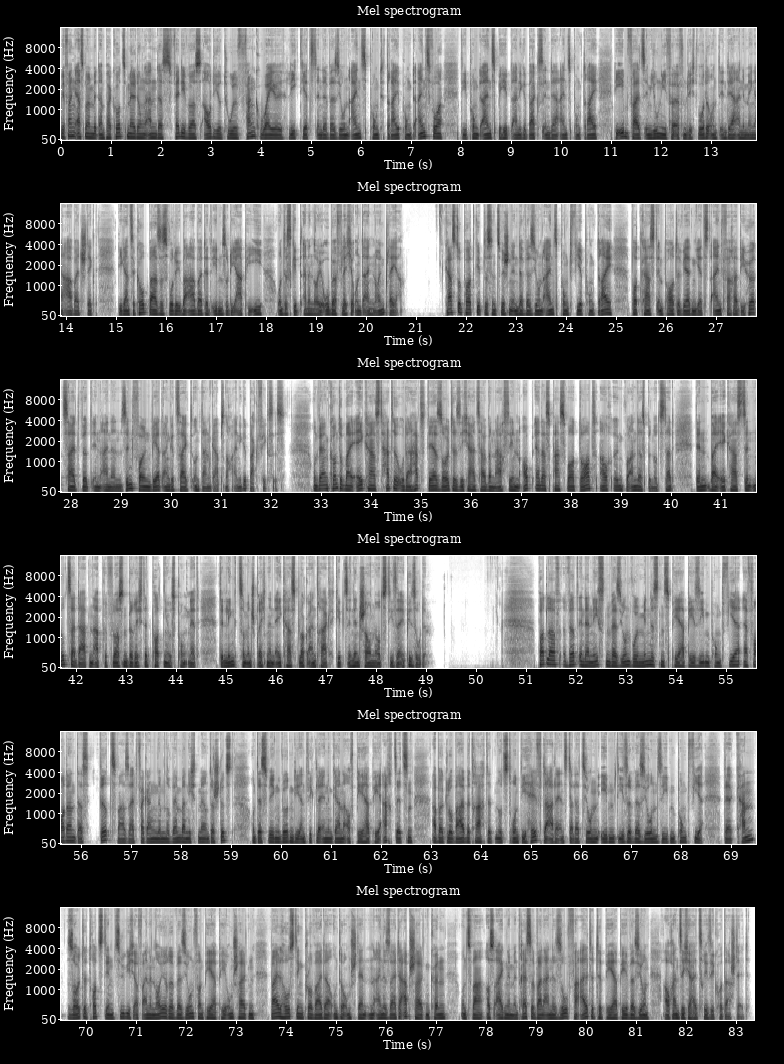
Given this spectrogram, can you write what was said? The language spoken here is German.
Wir fangen erstmal mit ein paar Kurzmeldungen an. Das Fediverse Audio Tool Funk Whale liegt jetzt in der Version 1.3.1 vor. Die Punkt 1 behebt einige Bugs in der 1.3, die ebenfalls im Juni veröffentlicht wurde und in der eine Menge Arbeit steckt. Die ganze Codebasis wurde überarbeitet, ebenso die API und es gibt eine neue Oberfläche und einen neuen Player. Castopod gibt es inzwischen in der Version 1.4.3. Podcast-Importe werden jetzt einfacher, die Hörzeit wird in einem sinnvollen Wert angezeigt und dann gab es noch einige Bugfixes. Und wer ein Konto bei Acast hatte oder hat, der sollte sicherheitshalber nachsehen, ob er das Passwort dort auch irgendwo anders benutzt hat, denn bei Acast sind Nutzerdaten abgeflossen, berichtet podnews.net. Den Link zum entsprechenden Acast-Blog-Eintrag gibt's in den Shownotes dieser Episode. Podlove wird in der nächsten Version wohl mindestens PHP 7.4 erfordern. Das wird zwar seit vergangenem November nicht mehr unterstützt und deswegen würden die EntwicklerInnen gerne auf PHP 8 setzen, aber global betrachtet nutzt rund die Hälfte aller Installationen eben diese Version 7.4. Wer kann, sollte trotzdem zügig auf eine neuere Version von PHP umschalten, weil Hosting-Provider unter Umständen eine Seite abschalten können, und zwar aus eigenem Interesse, weil eine so veraltete PHP-Version auch ein Sicherheitsrisiko darstellt.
